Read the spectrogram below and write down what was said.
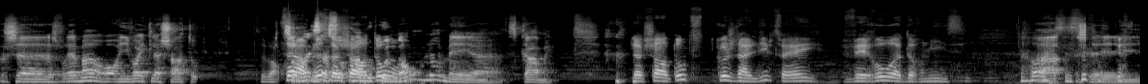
je, je- vraiment, on y va avec le château. C'est bon. C'est en vrai que ça plus, le surprend château- beaucoup de monde, là, mais euh, c'est quand même. Le château, tu te couches dans le lit et tu fais Hey, Véro a dormi ici. Ouais, Ah, c'est ça. j'ai-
